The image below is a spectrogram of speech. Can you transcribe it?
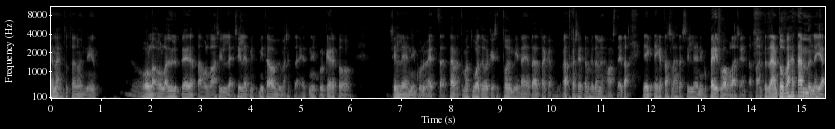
Ja näin tota noin, niin, olla, olla ylpeä tavallaan sille, sille että mit, mitä on myymässä, että, että niin kertoo silleen, niin kuin, että tämä, tämä tuote oikeasti toimii näin ja tämä, tämä ratkaisee tämmöisiä, tämmöisiä haasteita, eikä taas lähdetä silleen niin kuin perisuomalaiseen tapaan. Että tämä nyt on vähän tämmöinen ja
